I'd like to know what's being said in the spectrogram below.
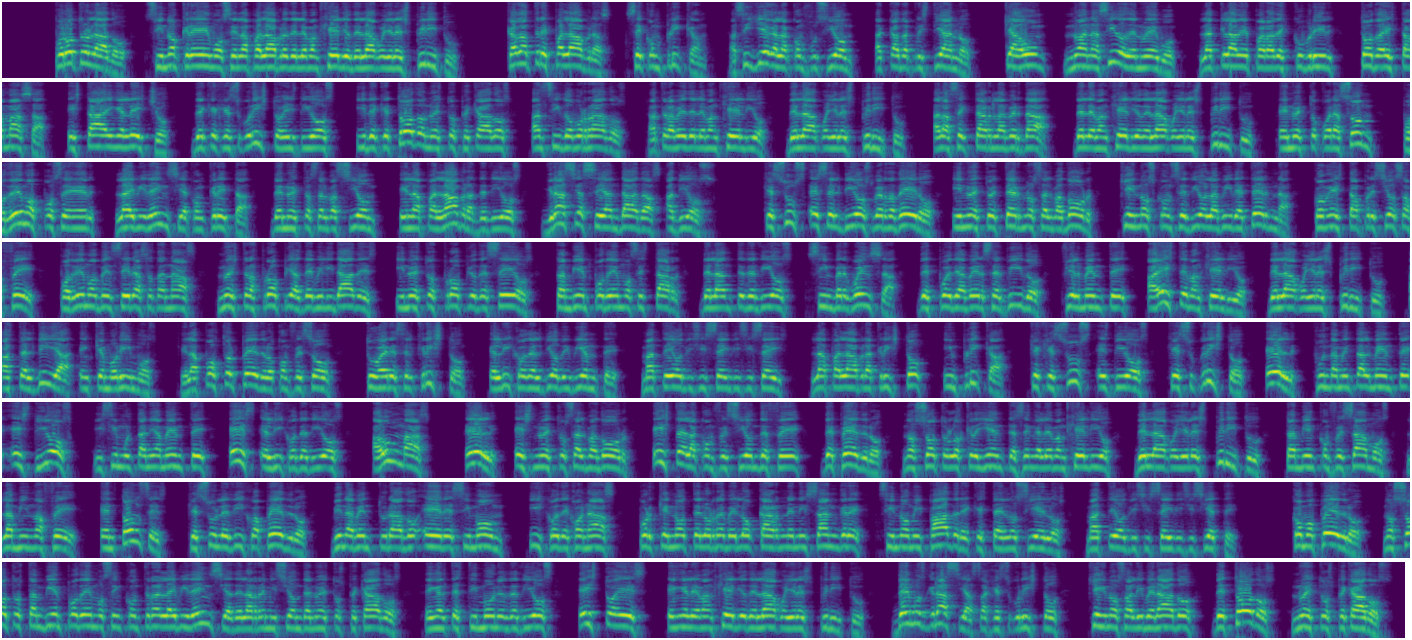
Por otro lado, si no creemos en la palabra del Evangelio del agua y el Espíritu, cada tres palabras se complican. Así llega la confusión a cada cristiano que aún no ha nacido de nuevo. La clave para descubrir toda esta masa está en el hecho de que Jesucristo es Dios y de que todos nuestros pecados han sido borrados a través del Evangelio del agua y el Espíritu. Al aceptar la verdad del Evangelio del agua y el Espíritu en nuestro corazón, podemos poseer la evidencia concreta de nuestra salvación en la palabra de Dios. Gracias sean dadas a Dios. Jesús es el Dios verdadero y nuestro eterno Salvador, quien nos concedió la vida eterna. Con esta preciosa fe podemos vencer a Satanás, nuestras propias debilidades y nuestros propios deseos. También podemos estar delante de Dios sin vergüenza después de haber servido fielmente a este Evangelio del agua y el Espíritu hasta el día en que morimos. El apóstol Pedro confesó, tú eres el Cristo, el Hijo del Dios viviente. Mateo 16, 16. La palabra Cristo implica que Jesús es Dios. Jesucristo, Él fundamentalmente es Dios y simultáneamente es el Hijo de Dios. Aún más, Él es nuestro Salvador. Esta es la confesión de fe de Pedro. Nosotros los creyentes en el Evangelio del agua y el Espíritu también confesamos la misma fe. Entonces Jesús le dijo a Pedro, bienaventurado eres Simón, hijo de Jonás, porque no te lo reveló carne ni sangre, sino mi Padre que está en los cielos. Mateo 16, 17. Como Pedro, nosotros también podemos encontrar la evidencia de la remisión de nuestros pecados en el testimonio de Dios. Esto es en el Evangelio del agua y el Espíritu. Demos gracias a Jesucristo, quien nos ha liberado de todos nuestros pecados.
